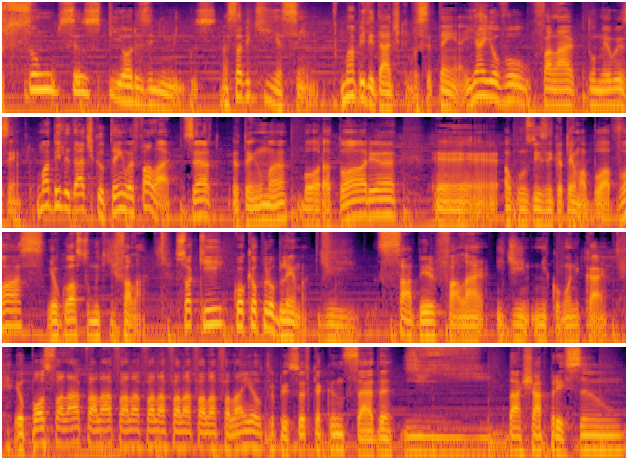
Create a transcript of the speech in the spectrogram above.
são seus piores inimigos. Mas sabe que, assim, uma habilidade que você tenha, e aí eu vou falar do meu exemplo. Uma habilidade que eu tenho é falar, certo? Eu tenho uma boa oratória, é, alguns dizem que eu tenho uma boa voz, eu gosto muito de falar. Só que qual que é o problema de saber falar e de me comunicar? Eu posso falar, falar, falar, falar, falar, falar, falar e a outra pessoa fica cansada e baixar a pressão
